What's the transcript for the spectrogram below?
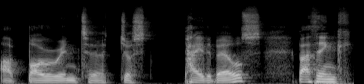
are borrowing to just pay the bills. But I think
